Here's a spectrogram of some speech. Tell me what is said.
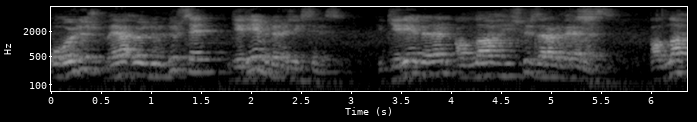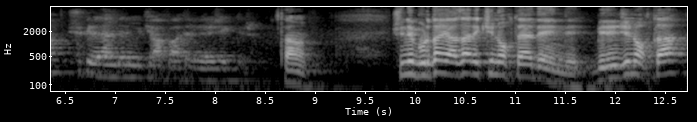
O ölür veya öldürülürse geriye mi döneceksiniz? Geriye dönen Allah'a hiçbir zarar veremez. Allah şükredenlerin mükafatını verecektir. Tamam. Şimdi burada yazar iki noktaya değindi. Birinci nokta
